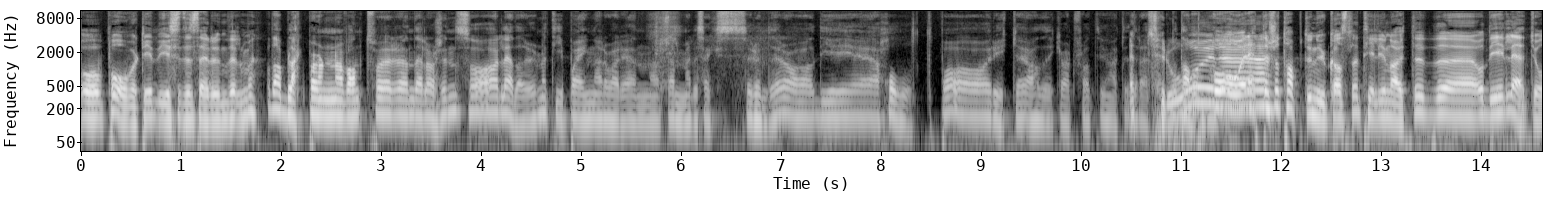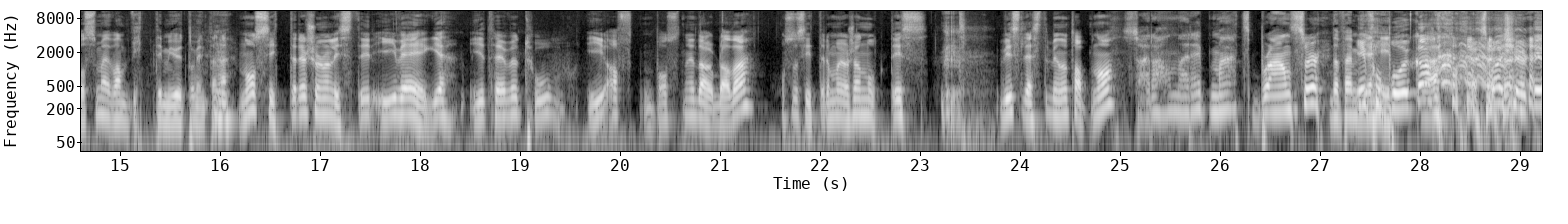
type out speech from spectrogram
og på overtid i sitt serierunde til og med. Og da Blackburn vant for en del år siden, så leda de med ti poeng når det var igjen fem eller seks runder. Og de holdt på å ryke, hadde det ikke vært for at United Jeg tror på. Og året etter så tapte Newcastle til United, eh, og de ledet jo også med vanvittig mye utpå vinteren. Mm. Nå sitter det journalister i VG, i TV 2, i Aftenposten, i Dagbladet, og så sitter de og gjør seg notis. Hvis Leicester begynner å tape nå, så er det han derre Matt Brownser er i fotballuka ja. som har kjørt det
